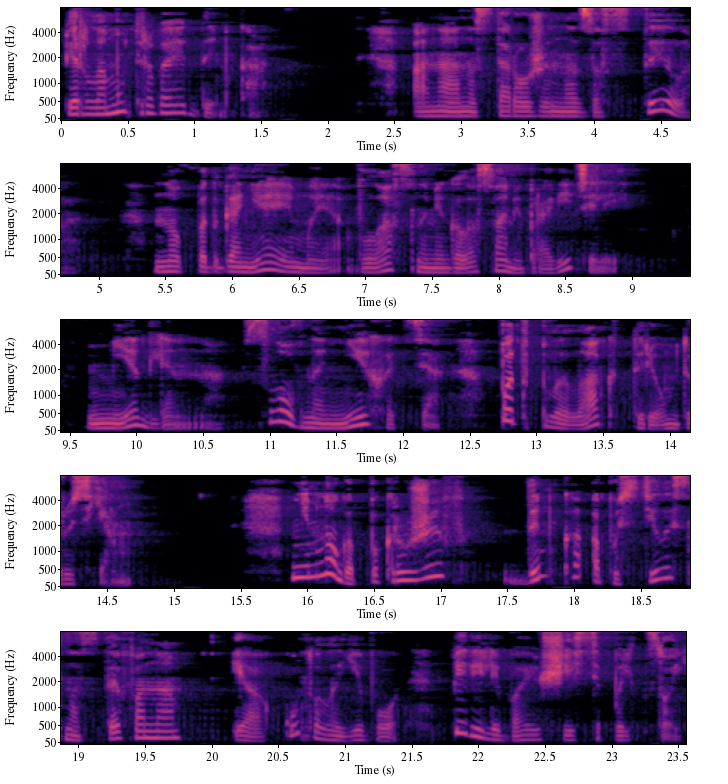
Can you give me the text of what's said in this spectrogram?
перламутровая дымка. Она настороженно застыла, но подгоняемая властными голосами правителей, медленно, словно нехотя, подплыла к трем друзьям. Немного покружив, дымка опустилась на Стефана и окутала его переливающейся пыльцой.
